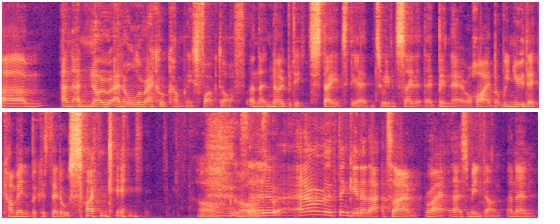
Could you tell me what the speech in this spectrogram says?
Um, and, and no and all the record companies fucked off and that nobody stayed to the end to even say that they'd been there or hi. but we knew they'd come in because they'd all signed in. Oh god. So and i remember thinking at that time right that's me done. And then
